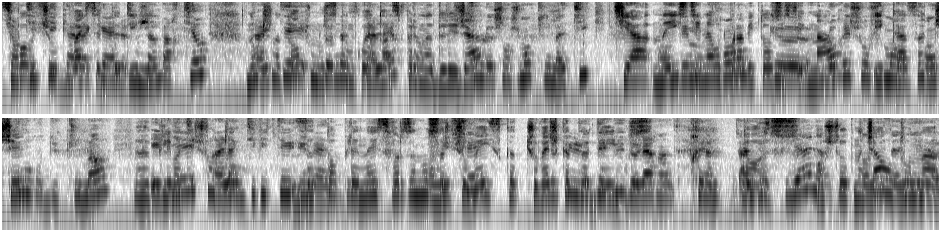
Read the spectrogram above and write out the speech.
scientifique à laquelle j'appartiens научната общност, към която аз принадлежа, тя наистина отправи този сигнал и каза, че климатичното затопляне е свързано с човешка, човешката дейност. Тоест, още от началото на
